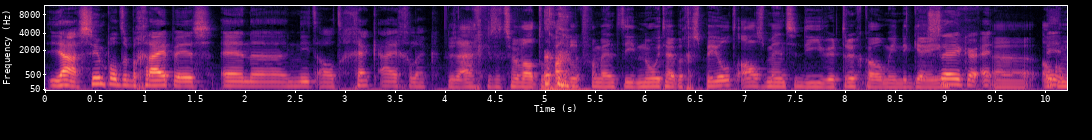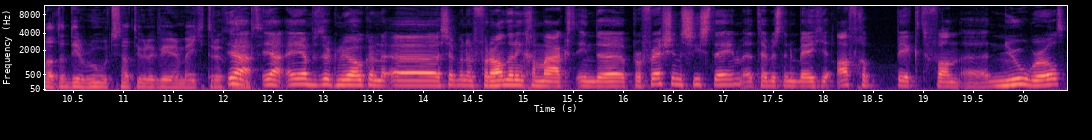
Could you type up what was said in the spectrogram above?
ja, simpel te begrijpen is en eh, niet al te gek eigenlijk. Dus eigenlijk is het zowel toegankelijk voor mensen die nooit hebben gespeeld, als mensen die weer terugkomen in de game. Zeker. En, Eh, ook en- omdat het die roots natuurlijk weer een beetje ja, terugbrengt. ja, en je hebt natuurlijk nu ook een. ze hebben een verandering gemaakt in de profession systeem. Het hebben ze een beetje afgepikt van eh, New World.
